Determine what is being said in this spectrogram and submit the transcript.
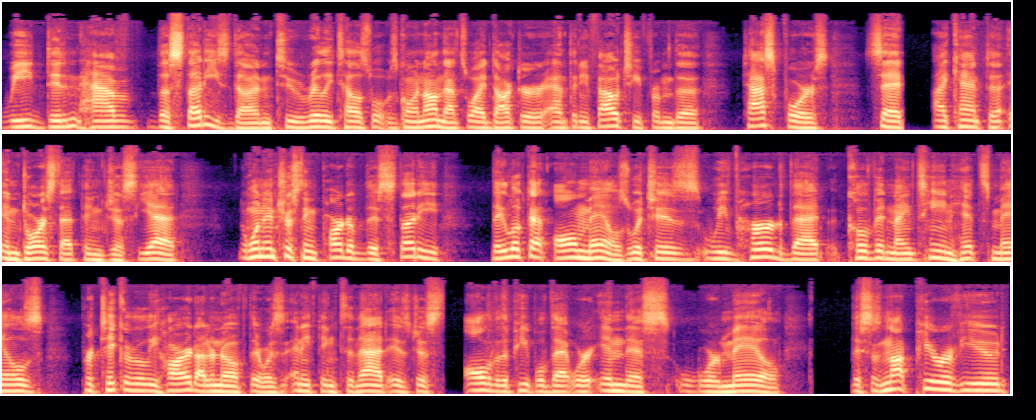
we didn't have the studies done to really tell us what was going on. That's why Dr. Anthony Fauci from the task force said, I can't uh, endorse that thing just yet. One interesting part of this study, they looked at all males, which is, we've heard that COVID 19 hits males particularly hard. I don't know if there was anything to that, is just all of the people that were in this were male. This is not peer reviewed.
